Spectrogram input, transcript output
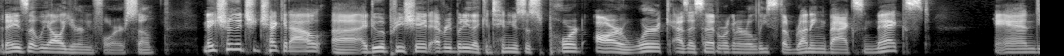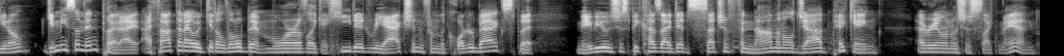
the days that we all yearn for. So make sure that you check it out. Uh, I do appreciate everybody that continues to support our work. As I said, we're going to release the running backs next. And you know give me some input. I, I thought that i would get a little bit more of like a heated reaction from the quarterbacks but maybe it was just because i did such a phenomenal job picking. Everyone was just like man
